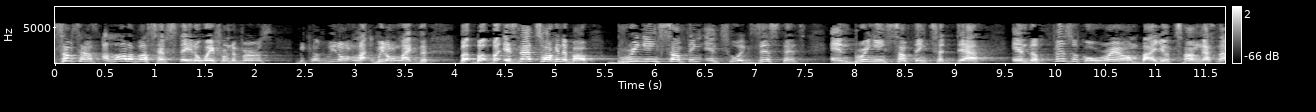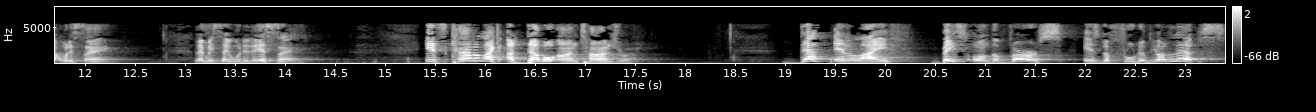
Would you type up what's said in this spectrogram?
sometimes a lot of us have stayed away from the verse because we don't like we don't like the but but but it's not talking about bringing something into existence and bringing something to death in the physical realm by your tongue. That's not what it's saying. Let me say what it is saying. It's kind of like a double entendre. Death and life, based on the verse, is the fruit of your lips.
